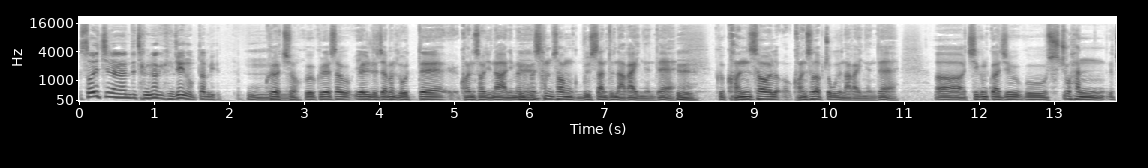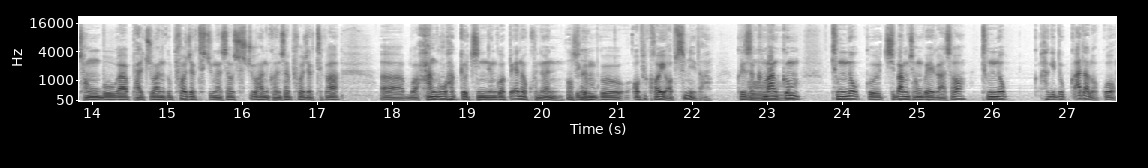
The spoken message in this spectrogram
써 있지는 않은데 장벽이 굉장히 높다. 음. 그렇죠. 그 그래서 예를 들자면 롯데 건설이나 아니면 예. 그 삼성 물산도 나가 있는데 예. 그 건설 건설업 쪽으로 나가 있는데 어 지금까지 그 수주한 정부가 발주한 그 프로젝트 중에서 수주한 건설 프로젝트가 어뭐 한국 학교 짓는 거 빼놓고는 없어요? 지금 그 없- 거의 없습니다. 그래서 어. 그만큼 등록 그 지방 정부에 가서 등록 하기도 까다롭고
